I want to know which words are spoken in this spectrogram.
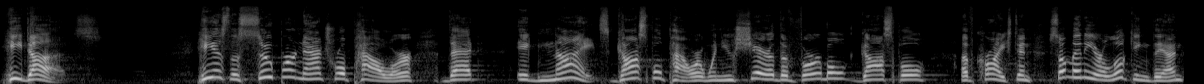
He does. He is the supernatural power that ignites gospel power when you share the verbal gospel of Christ. And so many are looking then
